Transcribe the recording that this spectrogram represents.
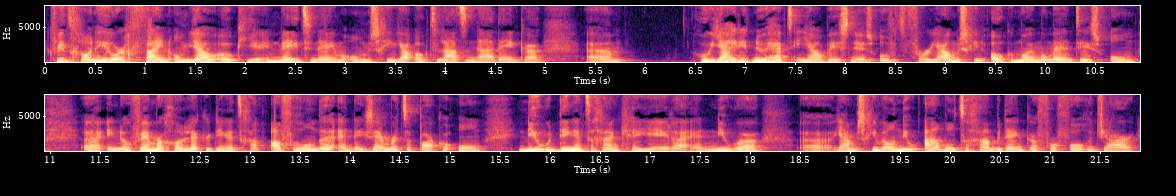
ik vind het gewoon heel erg fijn om jou ook hierin mee te nemen. Om misschien jou ook te laten nadenken. Um, hoe jij dit nu hebt in jouw business. Of het voor jou misschien ook een mooi moment is om uh, in november gewoon lekker dingen te gaan afronden. En december te pakken om nieuwe dingen te gaan creëren. En nieuwe, uh, ja, misschien wel een nieuw aanbod te gaan bedenken voor volgend jaar.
